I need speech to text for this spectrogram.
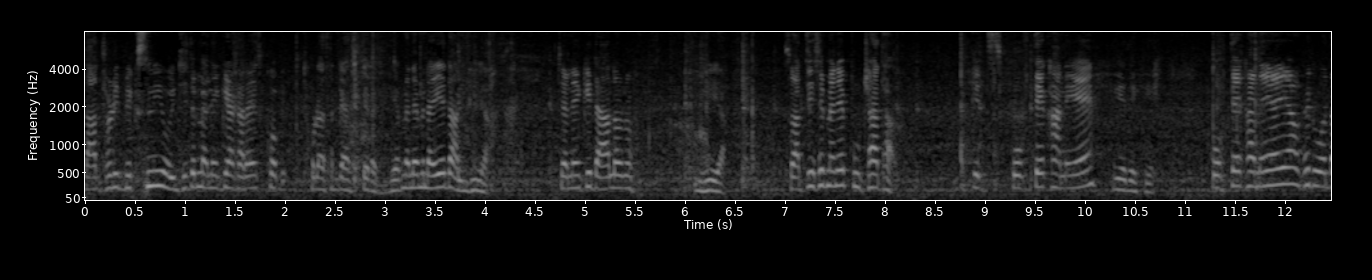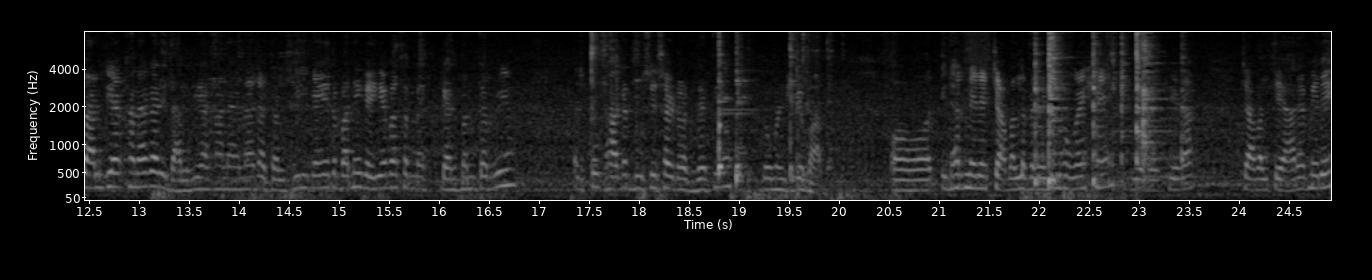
दाल थोड़ी मिक्स नहीं हुई थी तो मैंने क्या करा, इसको थोड़ा सा गैस पे रख दिया। मैंने बनाई है दाल दिया चने की दाल और घिया स्वाति से मैंने पूछा था कि कोफ्ते खाने हैं, ये देखिए। कोफ्ते खाने हैं या फिर वो दाल घिया खाना है? दाल घिया खाना है। मैं कहा, चल ठीक है, ये तो बनी गई है, बस अब मैं गैस बंद कर रही हूँ। इसको उठा कर दूसरी साइड रख देती हूँ, दो मिनट के बाद। और इधर मेरे चावल रेडी हो गए हैं। ये देखिएगा, चावल तैयार है मेरे।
